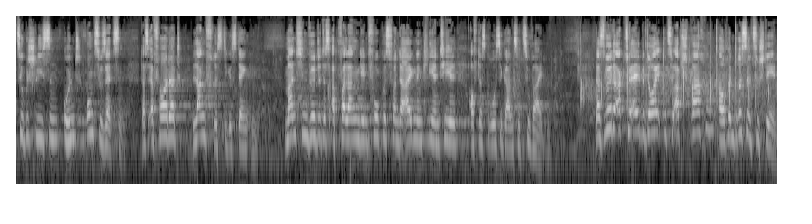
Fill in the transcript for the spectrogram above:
zu beschließen und umzusetzen. Das erfordert langfristiges Denken. Manchen würde das abverlangen, den Fokus von der eigenen Klientel auf das große Ganze zu weiten. Das würde aktuell bedeuten, zu Absprachen auch in Brüssel zu stehen.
